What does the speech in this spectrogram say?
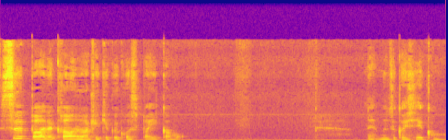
スーパーで買うのは結局コスパいいかも。ね難しいかも。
